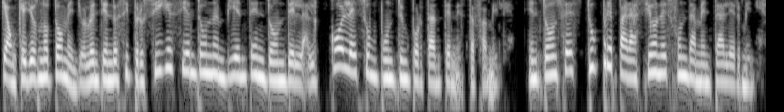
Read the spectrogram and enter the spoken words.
que aunque ellos no tomen, yo lo entiendo así, pero sigue siendo un ambiente en donde el alcohol es un punto importante en esta familia. Entonces, tu preparación es fundamental, Herminia,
